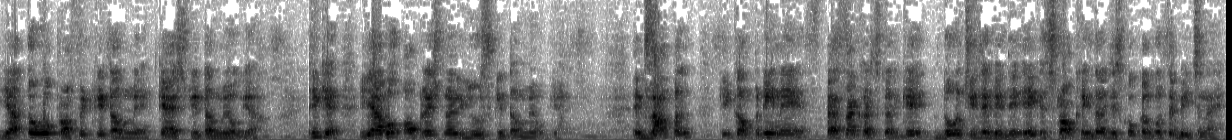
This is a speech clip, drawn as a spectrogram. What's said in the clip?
या तो वो प्रॉफिट के टर्म में कैश की टर्म में हो गया, ठीक है? या वो ऑपरेशनल यूज़ की टर्म में हो गया। एग्ज़ाम्पल कि कंपनी ने पैसा खर्च करके दो चीज़ें खरीदे। एक स्टॉक खरीदा जिसको कल को से बेचना है,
